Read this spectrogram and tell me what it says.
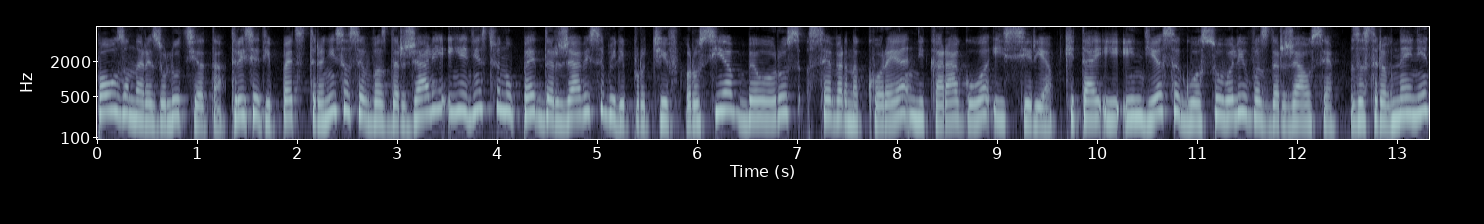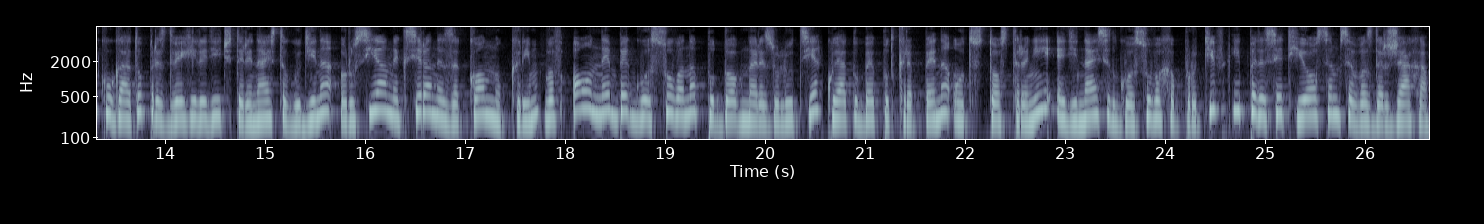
полза на резолюцията. 35 страни са се въздържали и единствено 5 държави са били против. Русия, Беларус, Северна Корея, Никарагуа и Сирия. Китай и Индия са гласували въздържал се. За сравнение, когато през 2014 година Русия анексира незаконно Крим, в ООН бе гласувана подобна резолюция, която бе подкрепена от 100 страни, 11 гласуваха против и 58 се въздържаха.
